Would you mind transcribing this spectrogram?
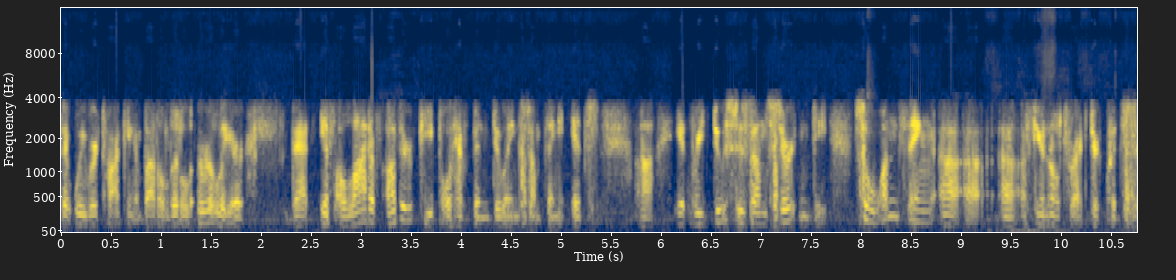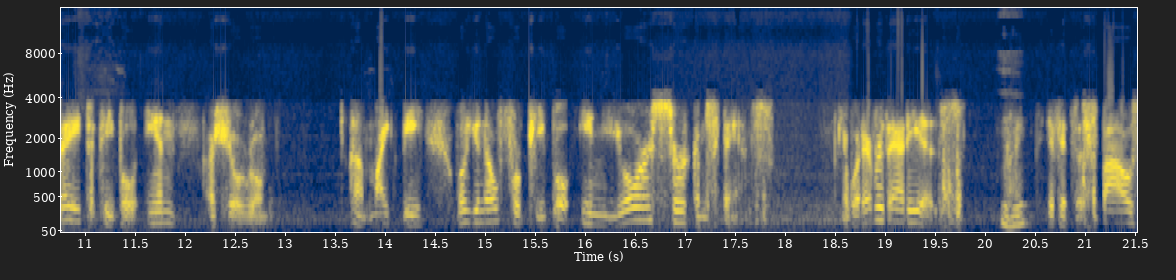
that we were talking about a little earlier. That if a lot of other people have been doing something, it's uh, it reduces uncertainty. So one thing uh, uh, a funeral director could say to people in a showroom uh, might be, well, you know, for people in your circumstance, whatever that is, mm-hmm. right? If it's a spouse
